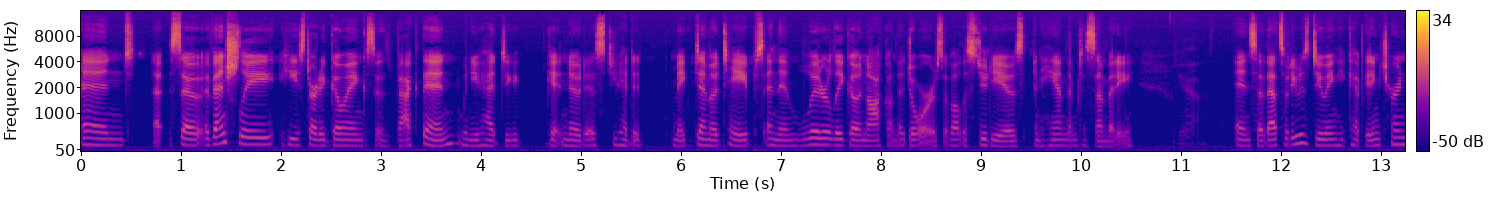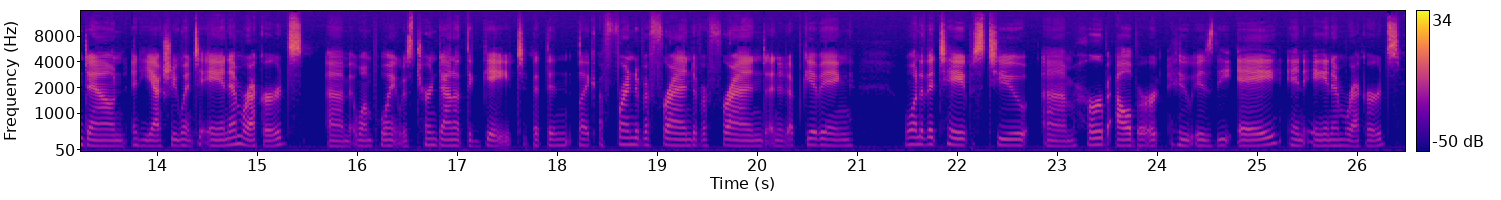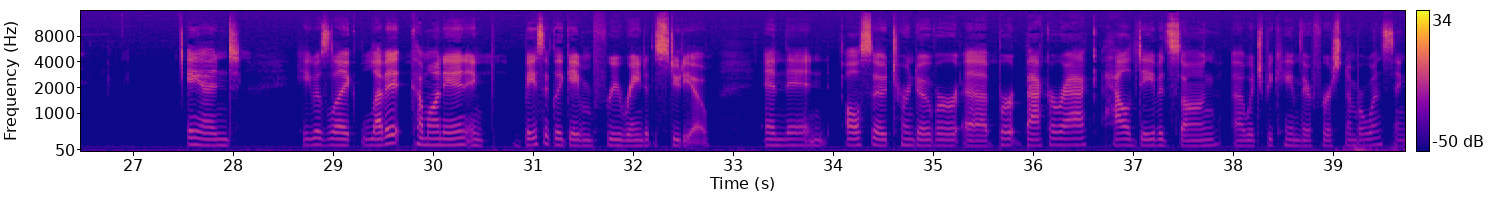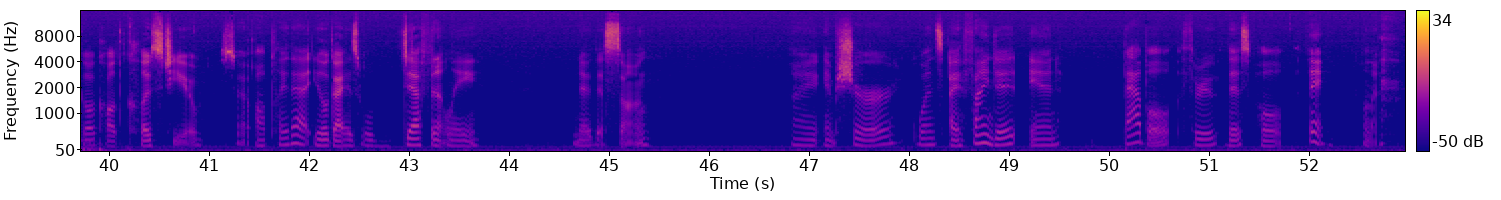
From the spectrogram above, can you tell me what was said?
And uh, so eventually he started going. So back then, when you had to get noticed, you had to make demo tapes and then literally go knock on the doors of all the studios and hand them to somebody Yeah. and so that's what he was doing he kept getting turned down and he actually went to a&m records um, at one point was turned down at the gate but then like a friend of a friend of a friend ended up giving one of the tapes to um, herb alpert who is the a in a&m records and he was like love it come on in and basically gave him free reign to the studio and then also turned over a Burt Bacharach, Hal David song, uh, which became their first number one single called Close to You. So I'll play that. You guys will definitely know this song. I am sure once I find it and babble through this whole thing. Hold on.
